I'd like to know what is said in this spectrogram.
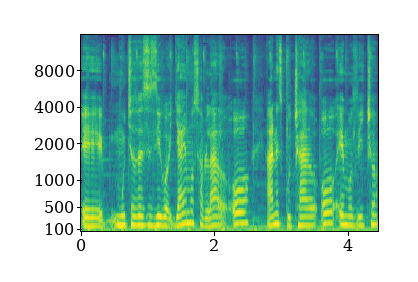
eh, muchas veces digo, ya hemos hablado, o han escuchado, o hemos dicho,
